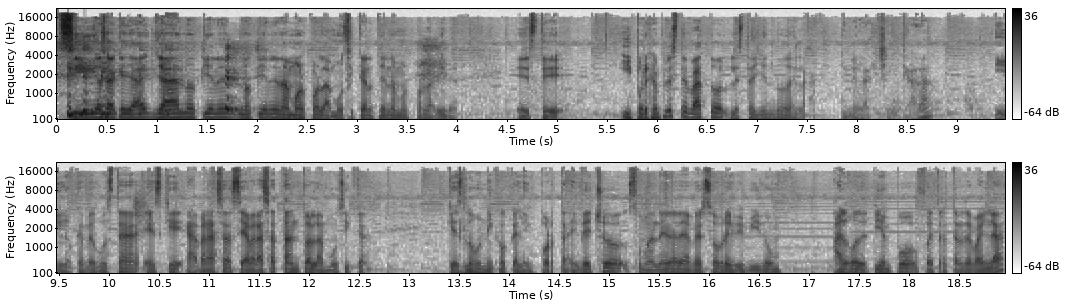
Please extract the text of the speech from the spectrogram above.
Sí, o sea, que ya, ya no, tienen, no tienen amor por la música, no tienen amor por la vida. Este... Y, por ejemplo, este vato le está yendo de la, de la chingada. Y lo que me gusta es que abraza, se abraza tanto a la música que es lo único que le importa. Y de hecho, su manera de haber sobrevivido algo de tiempo fue tratar de bailar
